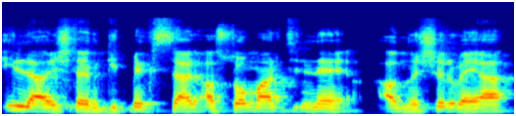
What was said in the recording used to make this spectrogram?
illa işte hani gitmek ister Aston Martin'le anlaşır veya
